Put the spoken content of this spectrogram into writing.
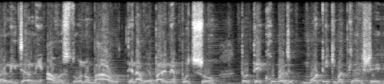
ફર્નિચરની આ વસ્તુઓનો ભાવ તેના વેપારીને પૂછશો, તો તે ખૂબ જ મોટી કિંમત કહેશે,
